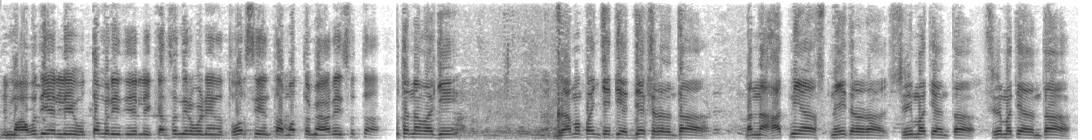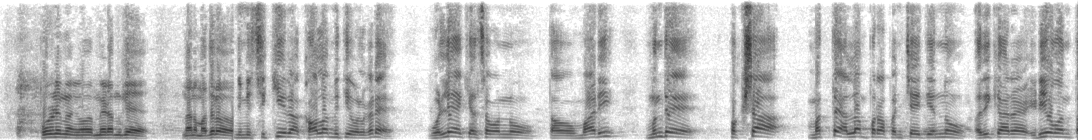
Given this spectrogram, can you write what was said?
ನಿಮ್ಮ ಅವಧಿಯಲ್ಲಿ ಉತ್ತಮ ರೀತಿಯಲ್ಲಿ ಕೆಲಸ ನಿರ್ವಹಣೆಯನ್ನು ತೋರಿಸಿ ಅಂತ ಮತ್ತೊಮ್ಮೆ ಹಾರೈಸುತ್ತಾ. ನೂತನವಾಗಿ ಗ್ರಾಮ ಪಂಚಾಯತಿ ಅಧ್ಯಕ್ಷರಾದಂಥ ನನ್ನ ಆತ್ಮೀಯ ಸ್ನೇಹಿತರ ಶ್ರೀಮತಿ ಅಂತ ಶ್ರೀಮತಿ ಆದಂಥ ಪೂರ್ಣಿಮಾ ಮೇಡಮ್ಗೆ ನಾನು ಮೊದಲು ನಿಮಗೆ ಸಿಕ್ಕಿರೋ ಕಾಲಮಿತಿ ಒಳಗಡೆ ಒಳ್ಳೆಯ ಕೆಲಸವನ್ನು ತಾವು ಮಾಡಿ ಮುಂದೆ ಪಕ್ಷ ಮತ್ತೆ ಅಲ್ಲಂಪುರ ಪಂಚಾಯಿತಿಯನ್ನು ಅಧಿಕಾರ ಹಿಡಿಯುವಂಥ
